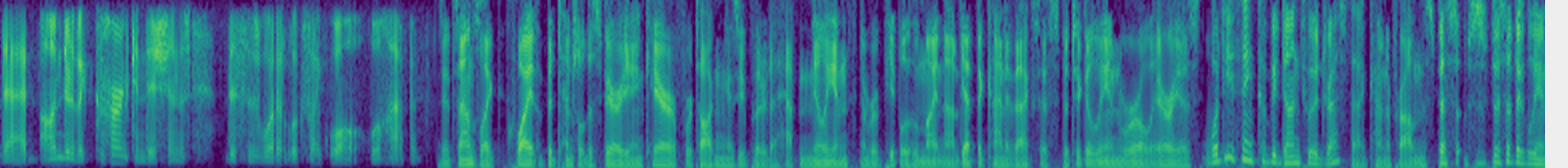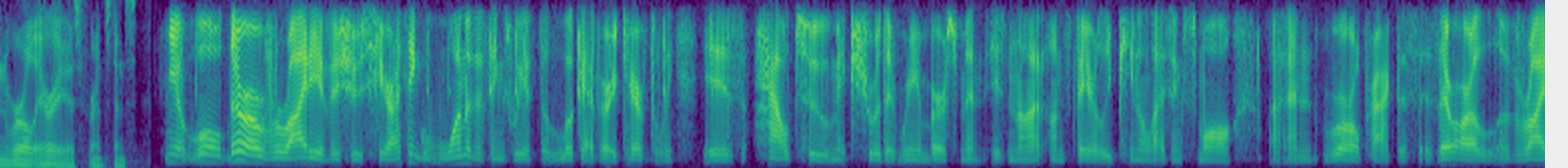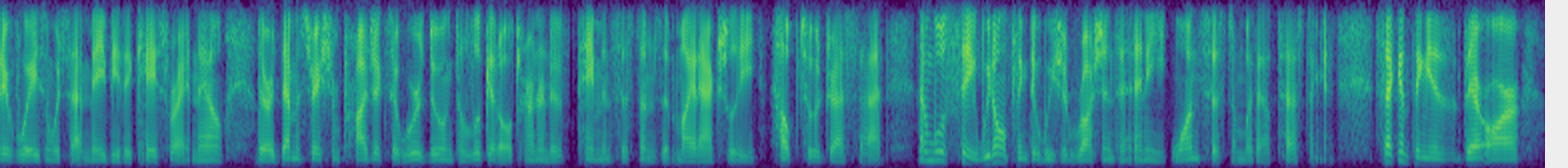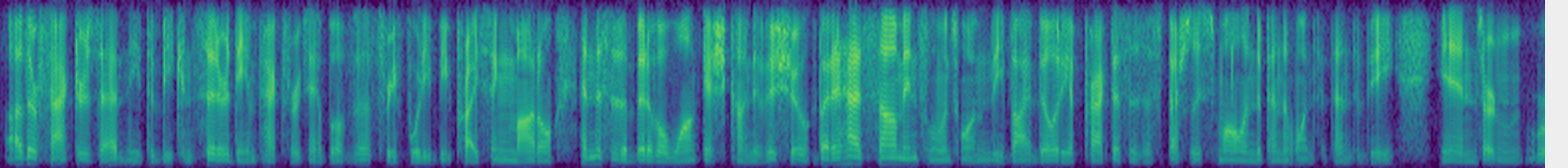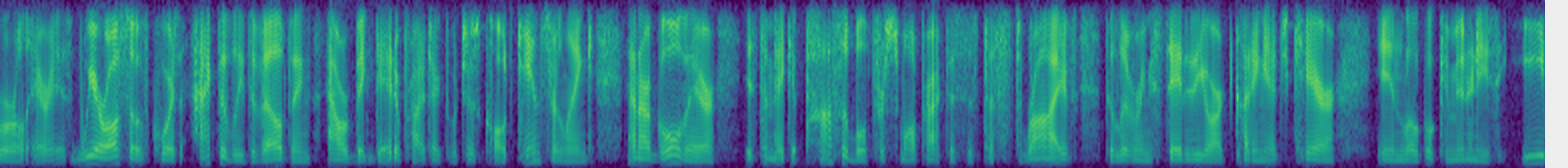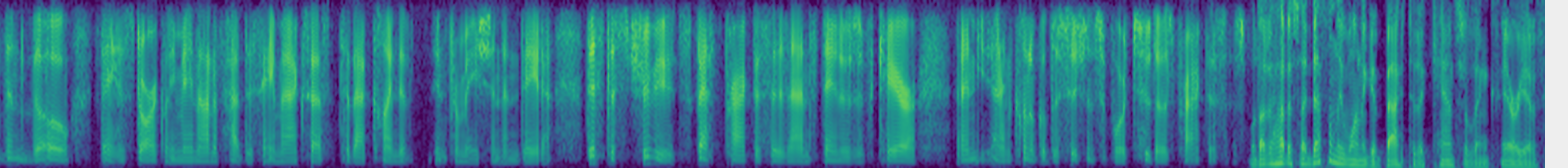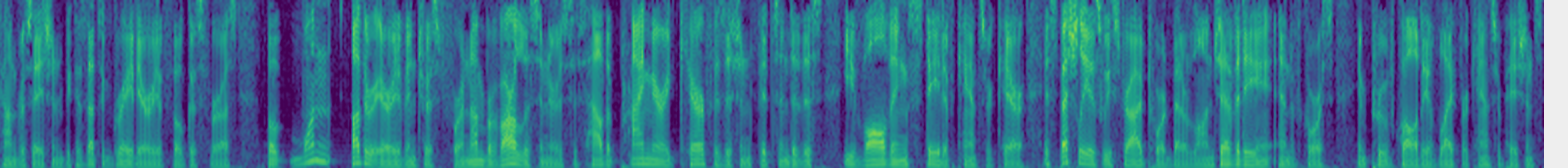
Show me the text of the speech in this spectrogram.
that under the current conditions, this is what it looks like will will happen. It sounds like quite a potential disparity in care if we're talking, as you put it, a half a million number of people who might not get the kind of access, particularly in rural areas. What do you think could be done to address that kind of problem, spe- specifically in rural areas, for instance? Yeah, well, there are a variety of issues here. I think one of the things we have to look at very carefully is how to make sure that reimbursement is not unfairly penalizing small uh, and rural practices. There are a variety of ways in which that may be the case right now. There are demonstration projects that we're doing to look at alternative payment systems that might actually help to address that. And we'll see. We don't think that we should rush into any one system without testing it. Second thing is there are other factors that need to be considered. The impact, for example, of the 340B pricing model, and this is a bit of a wonkish kind of issue, but it has some influence on the viability of practices, especially small independent ones that tend to be in certain rural areas. We are also, of course, actively developing our big data project, which is called CancerLinQ, and our goal there is to make it possible for small practices to thrive delivering state of the art, cutting edge care in local communities, even though they historically may not have had the same access to that kind of information and data. This distributes best practices and standards of care and, and clinical decision support to those practices. Well, Dr. Hudis, I definitely want to get back to the CancerLinQ area of conversation because that's a great area of focus for us. But one other area of interest for a number of our listeners is how the primary care physician fits into this evolving state of cancer care, especially as we strive toward better longevity and, of course, improved quality of life for cancer patients.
